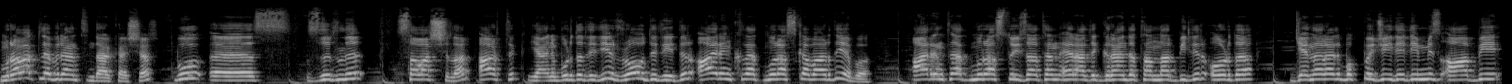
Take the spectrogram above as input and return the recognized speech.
Muravak labirentinde arkadaşlar bu e, zırhlı savaşçılar artık yani burada dediği Road Leader Ironclad Muraska vardı ya bu. Ironclad Murasto'yu zaten herhalde grind atanlar bilir. Orada General Bok Böceği dediğimiz abi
